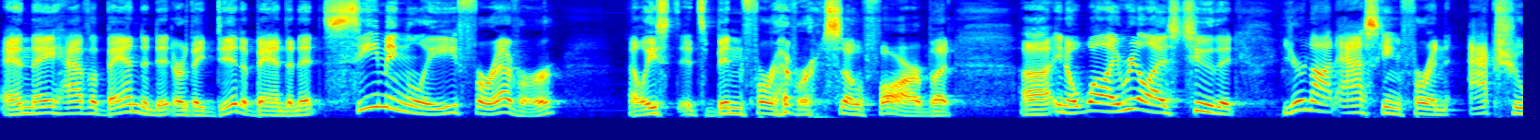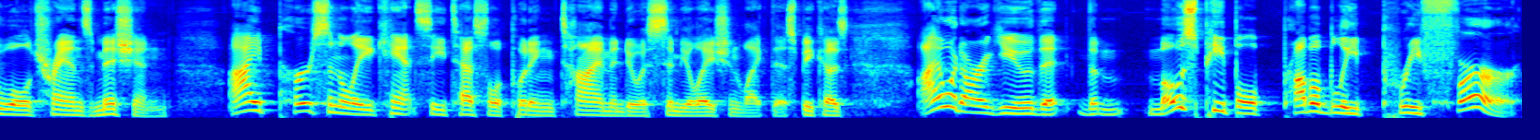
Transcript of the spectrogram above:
And they have abandoned it, or they did abandon it, seemingly forever. At least it's been forever so far. But, uh, you know, while I realize too that you're not asking for an actual transmission, I personally can't see Tesla putting time into a simulation like this because I would argue that the most people probably prefer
